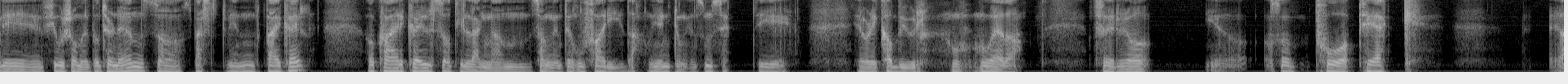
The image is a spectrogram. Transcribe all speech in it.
i fjor sommer på turneen, så spilte vi den hver kveld. Og hver kveld så tilegna han sangen til hun Farida, jentungen som sitter i, i Kabul, hun, hun er da. For å ja, altså påpeke ja,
